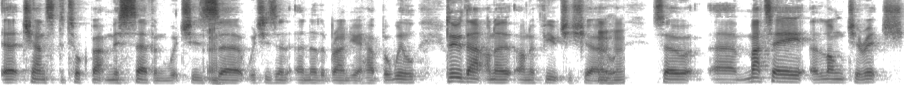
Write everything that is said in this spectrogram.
a chance to talk about Miss Seven, which is uh, which is a, another brand you have, but we'll do that on a on a future show. So, uh, Mate Lončarić,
